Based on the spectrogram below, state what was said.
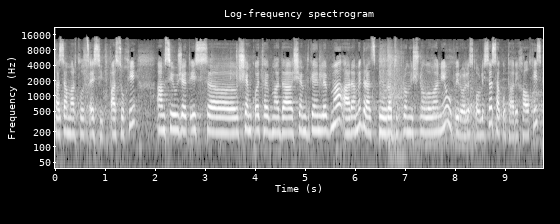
სასამართლო წესით პასუხი ამ სიუჟეტის შემკვეთებმა და შემდგენლებმა, არამედ რაც ბევრად უფრო მნიშვნელოვანია უპირველეს ყოვლისა საკუთარი ხალხის,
